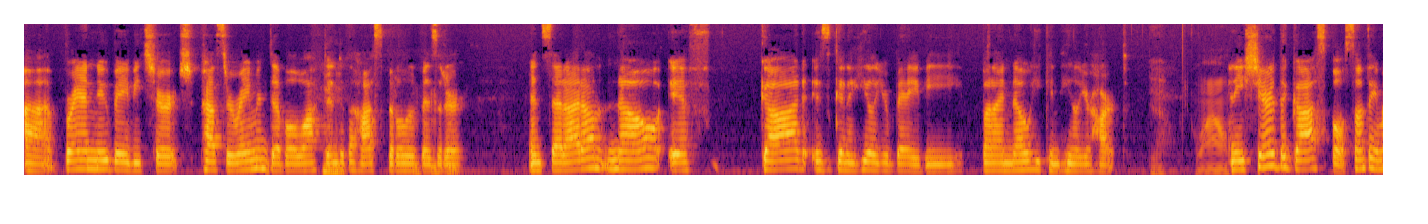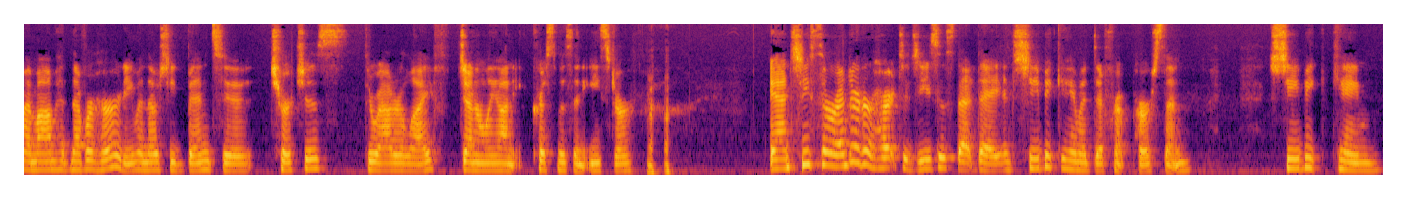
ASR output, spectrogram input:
a brand new baby church. Pastor Raymond Dibble walked hmm. into the hospital, a hmm, hmm, visitor, and said, "I don't know if God is going to heal your baby, but I know He can heal your heart." Yeah. Wow. And he shared the gospel, something my mom had never heard, even though she'd been to churches throughout her life, generally on Christmas and Easter. and she surrendered her heart to Jesus that day, and she became a different person. She became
